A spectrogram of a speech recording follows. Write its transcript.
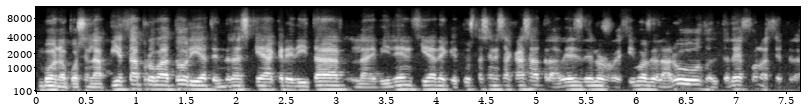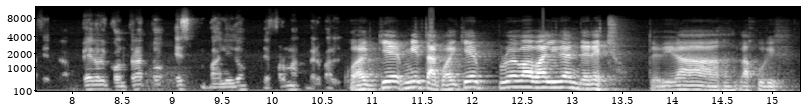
Bueno, pues en la pieza probatoria tendrás que acreditar la evidencia de que tú estás en esa casa a través de los recibos de la luz, del teléfono, etcétera, etcétera. Pero el contrato es válido de forma verbal. Cualquier, Mirta, cualquier prueba válida en derecho, te dirá la jurisdicción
